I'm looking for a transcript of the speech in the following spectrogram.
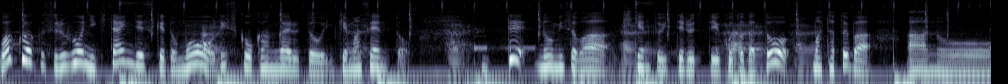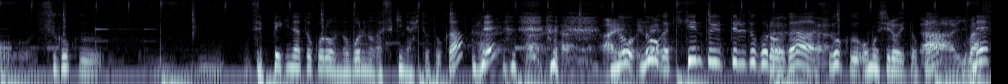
ワクワクする方に行きたいんですけども、はい。リスクを考えるといけませんと。はい。で脳みそは危険と言ってるっていうことだと、まあ、例えば、あのーすごく絶壁なところを登るのが好きな人とか、ね。脳が危険と言ってるところがすごく面白いとか、ね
